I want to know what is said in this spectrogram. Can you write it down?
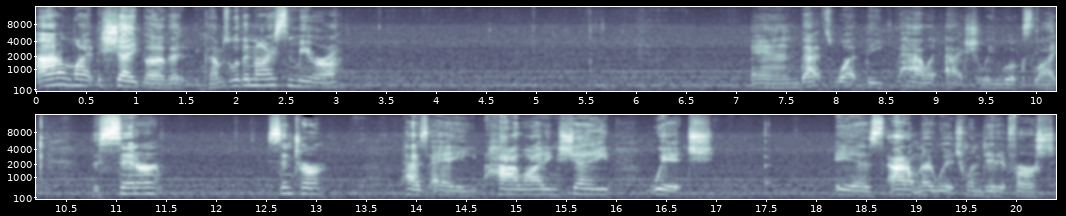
I don't like the shape of it. It comes with a nice mirror. And that's what the palette actually looks like. The center, center has a highlighting shade, which is, I don't know which one did it first,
